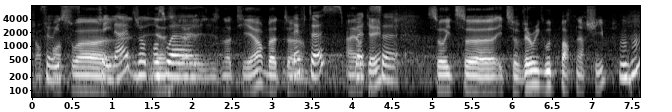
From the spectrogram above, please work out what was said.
So it's Jean-François, yes, yeah, he's not here, but left us, ah, okay. So it's a, it's a very good partnership. Mm-hmm.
